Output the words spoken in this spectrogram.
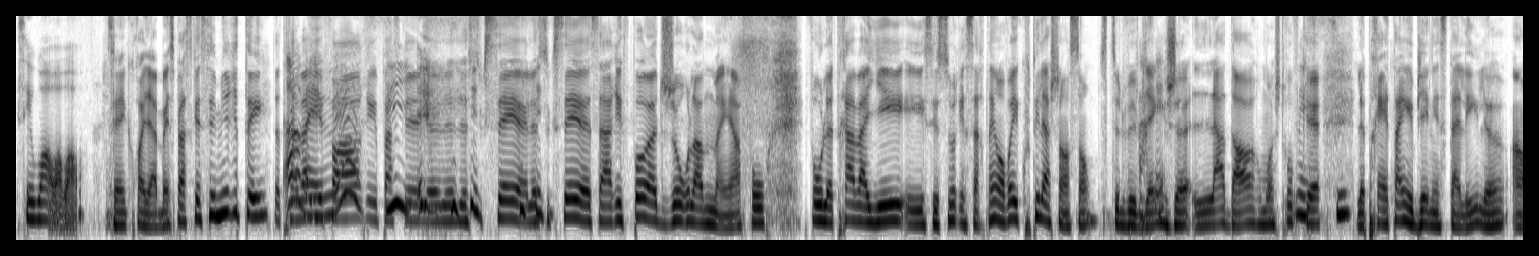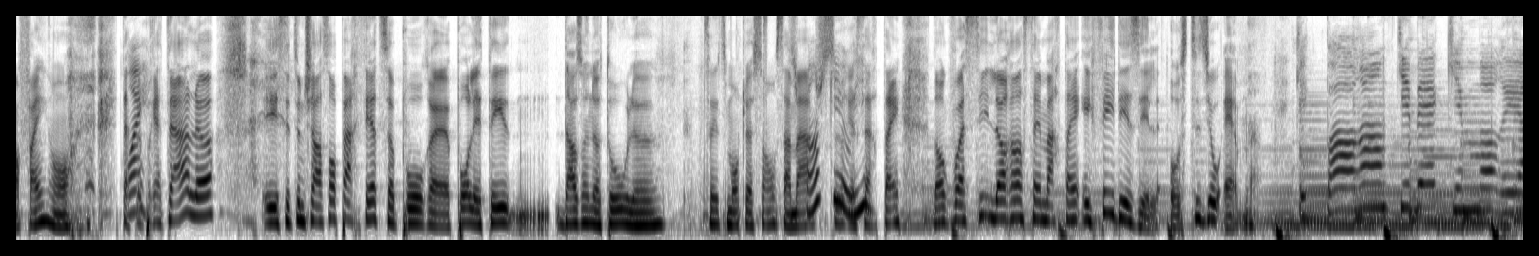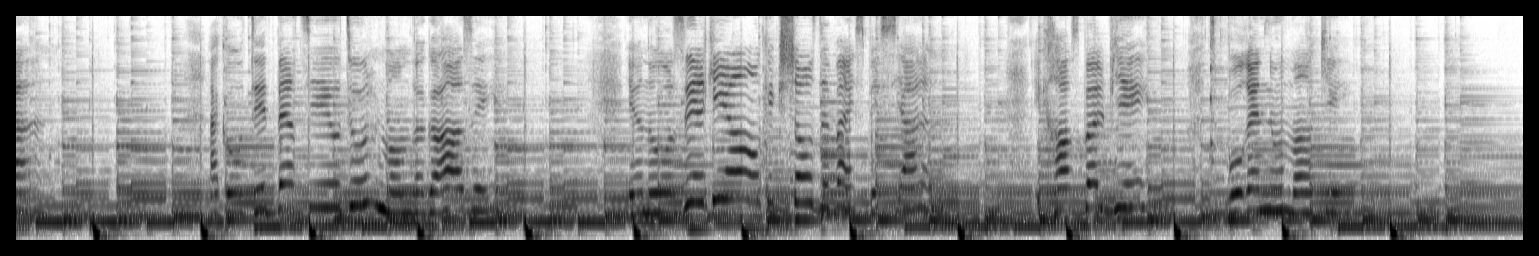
C'est, wow, wow, wow. C'est incroyable. Ben, c'est parce que c'est mérité. Tu as Ah, travaillé ben, fort merci. et parce que le, succès, le succès, euh, ça arrive pas euh, du jour au lendemain. Il faut, faut le travailler et c'est sûr et certain. On va écouter la chanson, si tu le veux bien. Je l'adore. Moi, je trouve Merci. que le printemps est bien installé. Là. Enfin, on... t'as à Ouais. peu près temps. Là. Et c'est une chanson parfaite ça, pour, euh, pour l'été dans un auto. Là. Tu sais, tu montes le son, ça marche, et oui. certain. Donc voici Laurence Saint-Martin et Fille des îles au Studio M. quelque part entre Québec et Montréal. À côté de Berthier où tout le monde va gazer. Y a nos îles qui ont quelque chose de bien spécial. Écrase pas le pied, tu pourrais nous manquer.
